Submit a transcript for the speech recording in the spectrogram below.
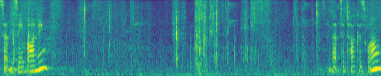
satin seam binding. So that's a tuck as well.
